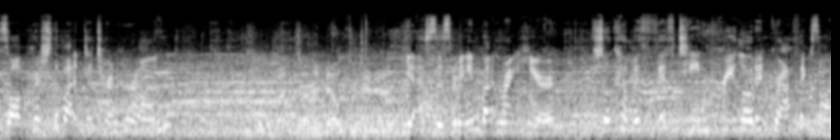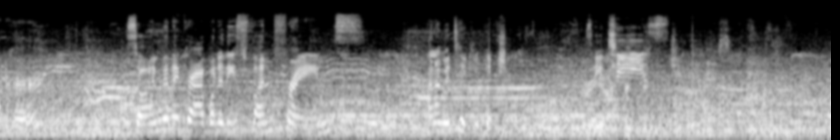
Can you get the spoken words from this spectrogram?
So I'll push the button to turn her on. The buttons on the belt to turn it on? Yes, this main button right here. She'll come with 15 preloaded graphics on her. So I'm gonna grab one of these fun frames and I'm gonna take your picture. Say cheese.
